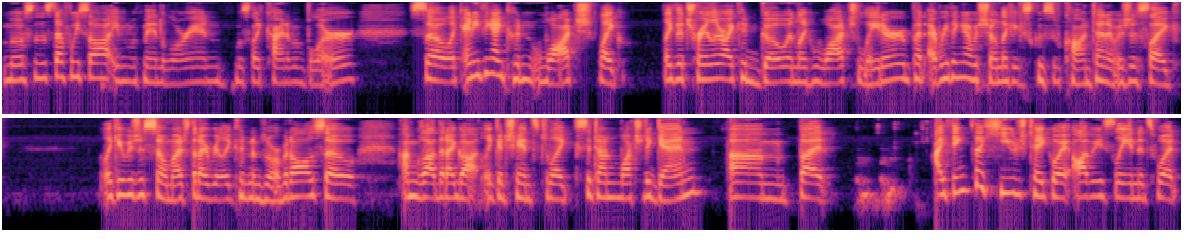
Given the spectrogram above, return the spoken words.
most of the stuff we saw, even with Mandalorian, was like kind of a blur. So like anything I couldn't watch, like like the trailer I could go and like watch later, but everything I was shown like exclusive content, it was just like like it was just so much that I really couldn't absorb it all. So I'm glad that I got like a chance to like sit down and watch it again. Um, but I think the huge takeaway, obviously, and it's what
